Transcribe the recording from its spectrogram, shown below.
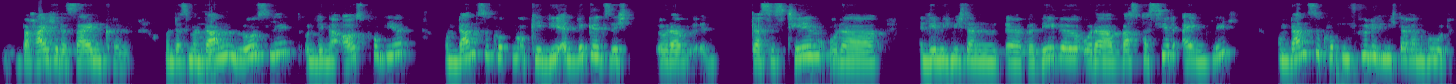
Bereiche das sein können. Und dass man dann loslegt und Dinge ausprobiert, um dann zu gucken, okay, wie entwickelt sich oder das System oder in dem ich mich dann äh, bewege oder was passiert eigentlich, um dann zu gucken, fühle ich mich daran gut.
